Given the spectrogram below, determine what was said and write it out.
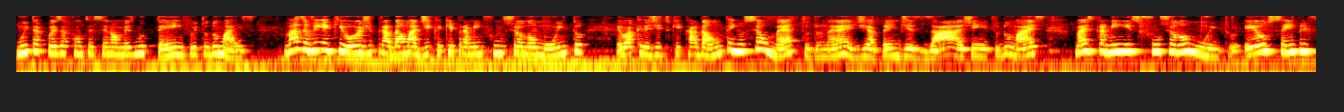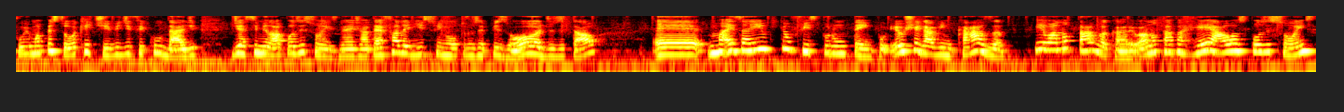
muita coisa acontecendo ao mesmo tempo e tudo mais. Mas eu vim aqui hoje para dar uma dica que para mim funcionou muito. Eu acredito que cada um tem o seu método, né, de aprendizagem e tudo mais, mas para mim isso funcionou muito. Eu sempre fui uma pessoa que tive dificuldade de assimilar posições, né? Já até falei isso em outros episódios e tal. É, mas aí o que eu fiz por um tempo? Eu chegava em casa e eu anotava, cara. Eu anotava real as posições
